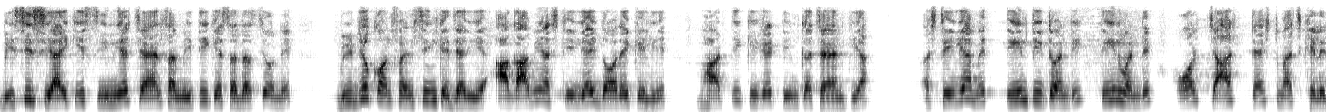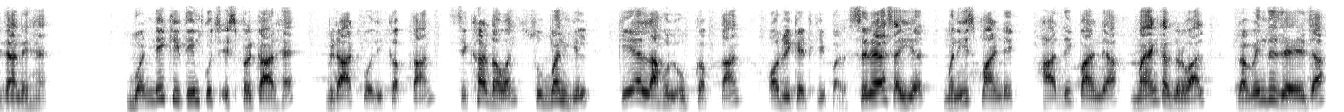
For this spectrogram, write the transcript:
बीसीसीआई की सीनियर चयन समिति के सदस्यों ने वीडियो कॉन्फ्रेंसिंग के ज़रिए आगामी ऑस्ट्रेलियाई दौरे के लिए भारतीय क्रिकेट टीम का चयन किया। ऑस्ट्रेलिया में तीन टी ट्वेंटी तीन वनडे और चार टेस्ट मैच खेले जाने हैं। वनडे की टीम कुछ इस प्रकार है। विराट कोहली कप्तान, शिखर धवन, शुभमन गिल, के एल राहुल उप कप्तान और विकेट कीपर श्रेयस अय्यर, मनीष पांडे, हार्दिक पांड्या, मयंक अग्रवाल, रविंद्र जडेजा,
